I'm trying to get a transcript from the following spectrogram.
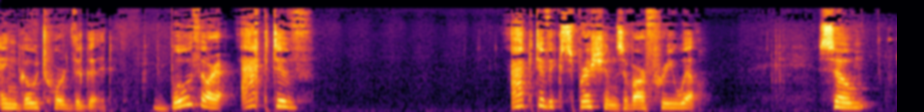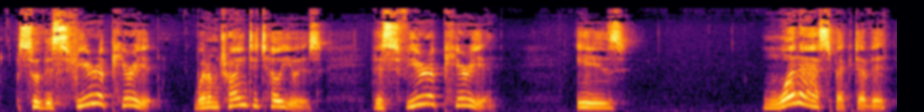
and go toward the good. Both are active active expressions of our free will. So so the Sefira period what I'm trying to tell you is the Sefira period is one aspect of it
